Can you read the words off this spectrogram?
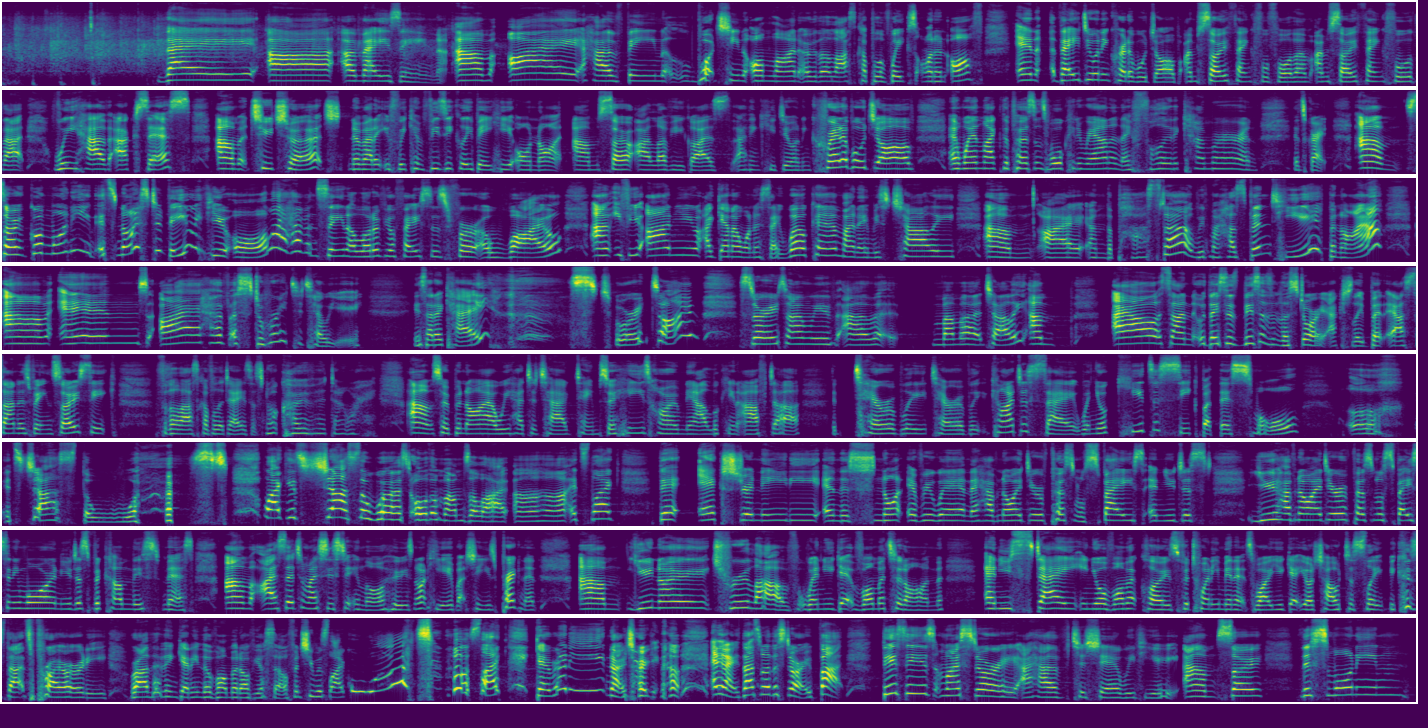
They are amazing. Um, I have been watching online over the last couple of weeks on and off, and they do an incredible job. I'm so thankful for them. I'm so thankful that we have access um, to church, no matter if we can physically be here or not. Um, so I love you guys. I think you do an incredible job. And when like the person's walking around and they follow the camera, and it's great. Um, so good morning. It's nice to be with you all. I haven't haven't seen a lot of your faces for a while. Um, if you are new, again, I want to say welcome. My name is Charlie. Um, I am the pastor with my husband here, Benaiah, um, and I have a story to tell you. Is that okay? story time? Story time with um, Mama Charlie. Our son, this is this isn't the story actually, but our son has been so sick for the last couple of days. It's not COVID, don't worry. Um, so Benaiah, we had to tag team. So he's home now looking after a terribly, terribly. Can I just say, when your kids are sick but they're small, ugh, it's just the worst. like, it's just the worst. All the mums are like, uh huh. It's like they're extra needy and there's snot everywhere and they have no idea of personal space and you just, you have no idea of personal space anymore and you just become this mess. Um, I said to my sister in law, who is not here, but she is pregnant, um, you know true love when you get vomited on and you stay in your vomit clothes for 20 minutes while you get your child to sleep because that's priority rather than getting the vomit of yourself. And she was like, What? I was like, Get ready. No, joking. Now. Anyway, that's not the story. But this is my story I have to share with you. Um, so this morning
